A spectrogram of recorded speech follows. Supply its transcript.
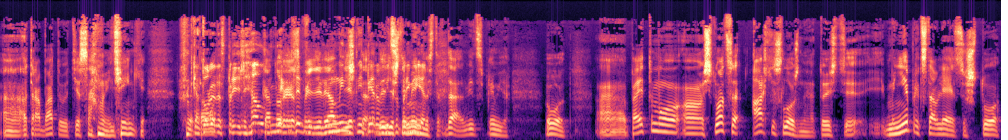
а, отрабатывают те самые деньги, который того, распределял, который распределял нынешний первый вице-премьер. Да, вице-премьер. Вот. А, поэтому а, ситуация архисложная. То есть э, мне представляется, что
